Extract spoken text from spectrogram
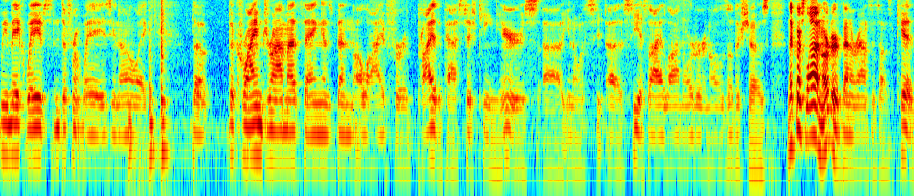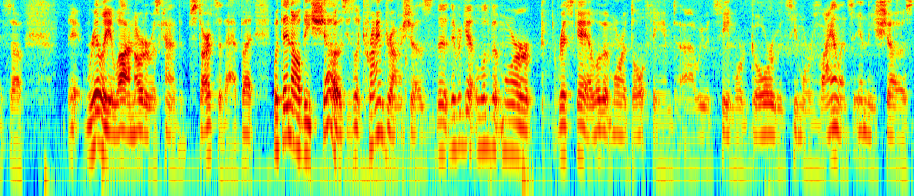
we make waves in different ways, you know, like the the crime drama thing has been alive for probably the past 15 years, uh, you know, with C- uh, CSI, Law and Order, and all those other shows. And of course, Law and Order had been around since I was a kid, so it, really, Law and Order was kind of the starts of that. But within all these shows, these like crime drama shows, the, they would get a little bit more risque, a little bit more adult themed. Uh, we would see more gore, we would see more violence in these shows.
